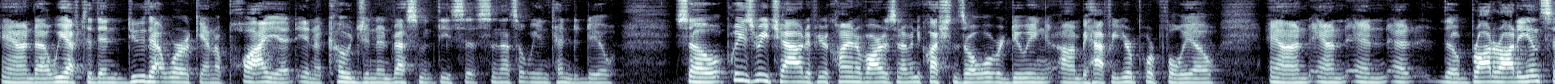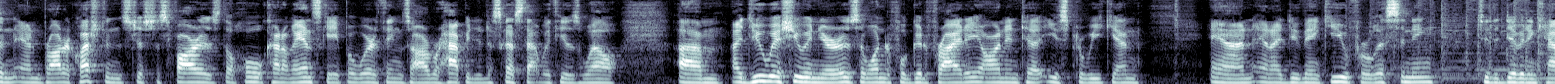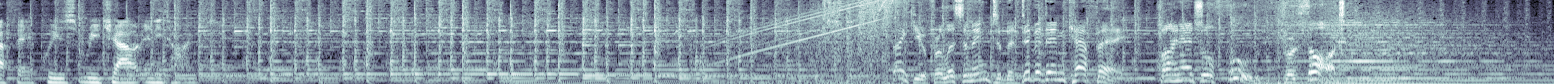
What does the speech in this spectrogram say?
And uh, we have to then do that work and apply it in a cogent investment thesis, and that's what we intend to do. So please reach out if you're a client of ours and have any questions about what we're doing on behalf of your portfolio and and and uh, the broader audience and, and broader questions just as far as the whole kind of landscape of where things are. We're happy to discuss that with you as well. Um, i do wish you and yours a wonderful good friday on into easter weekend. And and i do thank you for listening to the dividend cafe. Please reach out anytime. Thank you for listening to the Dividend Cafe financial food for thought.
